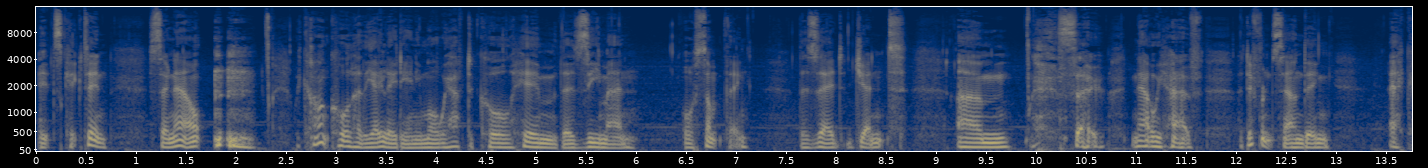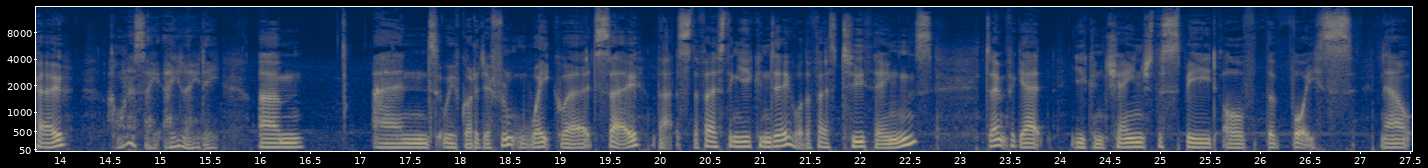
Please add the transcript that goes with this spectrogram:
it's kicked in. So now we can't call her the A lady anymore. We have to call him the Z man or something, the Z gent. Um, so now we have a different sounding echo. I want to say A lady. Um, and we've got a different wake word. So that's the first thing you can do, or the first two things. Don't forget you can change the speed of the voice. Now,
